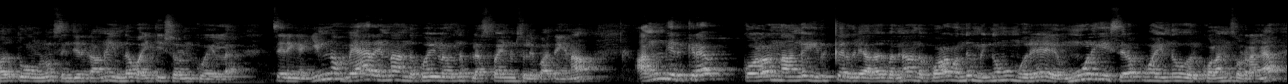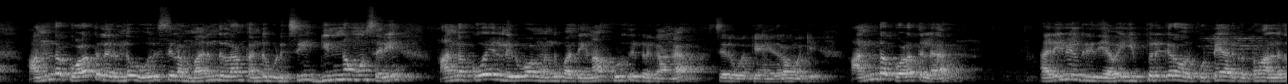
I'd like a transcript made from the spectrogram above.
மருத்துவங்களும் செஞ்சிருக்காங்க இந்த வைத்தீஸ்வரன் கோயிலில். சரிங்க. இன்னும் வேற என்ன அந்த கோயிலில் வந்து ப்ளஸ் பாயிண்ட்னு சொல்லி பார்த்தீங்கன்னா அங்க இருக்கிற குளம் தாங்க இருக்கிறதுலே அதாவது பார்த்தீங்கன்னா அந்த குளம் வந்து மிகவும் ஒரு மூலிகை சிறப்பு வாய்ந்த ஒரு குளம்னு சொல்றாங்க. அந்த குளத்துல இருந்து ஒரு சில மருந்தெல்லாம் கண்டுபிடிச்சி இன்னமும் சரி அந்த கோயில் நிர்வாகம் வந்து பாத்தீங்கன்னா கொடுத்துட்டு இருக்காங்க. சரி ஓகேங்க இதெல்லாம் ஓகே அந்த குளத்துல அறிவியல் ரீதியாகவே இப்போ இருக்கிற ஒரு குட்டையா இருக்கட்டும் அல்லது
